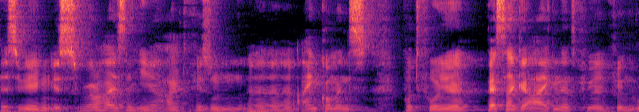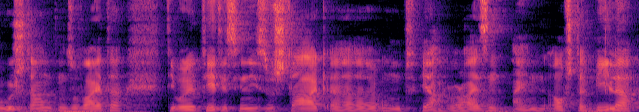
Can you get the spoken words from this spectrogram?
Deswegen ist Verizon hier halt für so ein äh, Einkommensportfolio besser geeignet, für, für den Ruhestand und so weiter. Die Volatilität ist hier nicht so stark äh, und ja, Verizon ein auch stabiler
